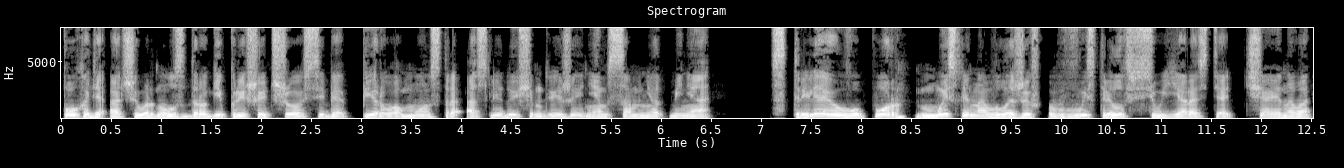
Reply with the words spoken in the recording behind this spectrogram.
походя отшвырнул с дороги пришедшего в себя первого монстра, а следующим движением сомнет меня. Стреляю в упор, мысленно вложив в выстрел всю ярость отчаянного,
